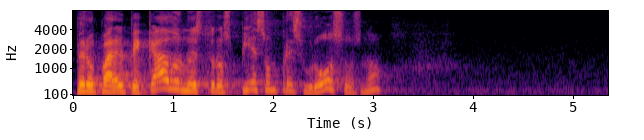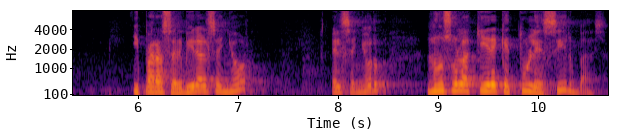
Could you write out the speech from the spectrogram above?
Pero para el pecado nuestros pies son presurosos, ¿no? Y para servir al Señor, el Señor no solo quiere que tú le sirvas,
